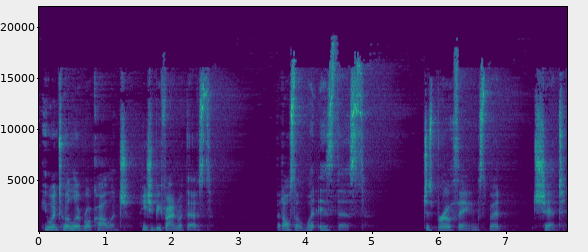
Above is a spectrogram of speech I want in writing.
He went to a liberal college. He should be fine with this. But also, what is this? Just bro things, but shit.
